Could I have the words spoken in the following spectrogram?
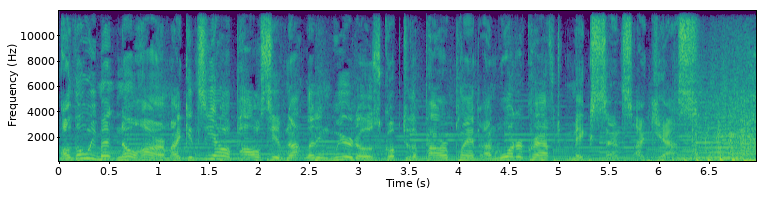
Although we meant no harm, I can see how a policy of not letting weirdos go up to the power plant on watercraft makes sense, I guess.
